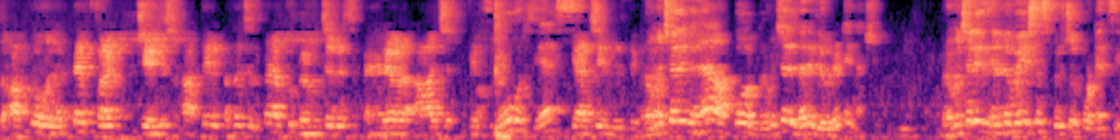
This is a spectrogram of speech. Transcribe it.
तो आपको लगता है फ़र्क चेंजेस आते हैं पता चलता है आपको ब्रह्मचर्य से पहले और आज के कोर्स यस क्या चेंजेस दिख ब्रह्मचर्य जो है आपको ब्रह्मचर्य very liberating actually brahmacharya in a way is a spiritual potency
